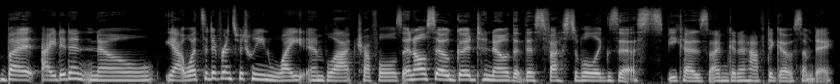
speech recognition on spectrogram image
but I didn't know. Yeah, what's the difference between white and black truffles? And also, good to know that this festival exists because I'm going to have to go someday.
